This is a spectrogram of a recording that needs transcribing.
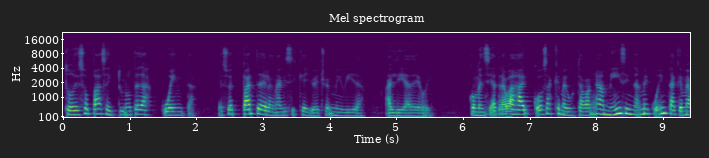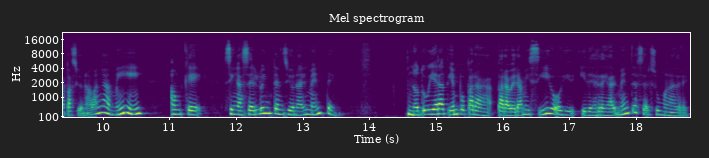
todo eso pasa y tú no te das cuenta. Eso es parte del análisis que yo he hecho en mi vida al día de hoy. Comencé a trabajar cosas que me gustaban a mí sin darme cuenta, que me apasionaban a mí, aunque sin hacerlo intencionalmente. No tuviera tiempo para, para ver a mis hijos y, y de realmente ser su madre.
